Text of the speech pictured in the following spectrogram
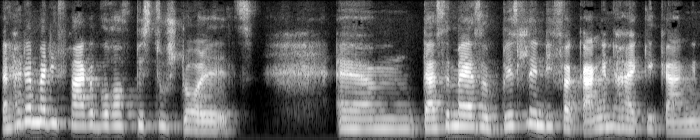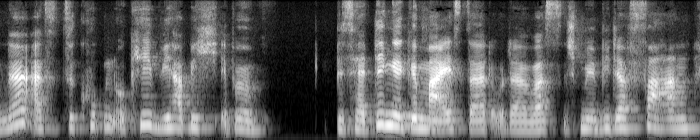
Dann hat er mal die Frage, worauf bist du stolz? Ähm, da sind wir ja so ein bisschen in die Vergangenheit gegangen, ne? Also zu gucken, okay, wie habe ich eben bisher Dinge gemeistert oder was ist mir widerfahren?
